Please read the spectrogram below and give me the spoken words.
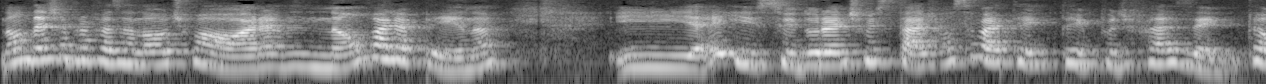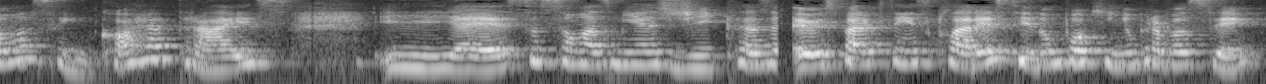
não deixa pra fazer na última hora, não vale a pena. E é isso, e durante o estágio você vai ter tempo de fazer. Então, assim, corre atrás. E essas são as minhas dicas. Eu espero que tenha esclarecido um pouquinho pra você.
